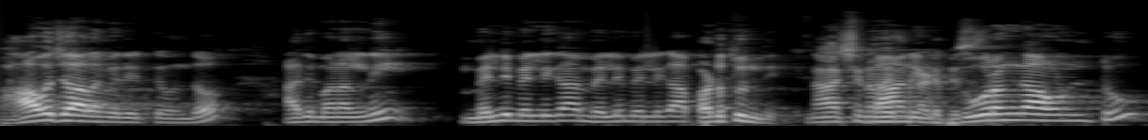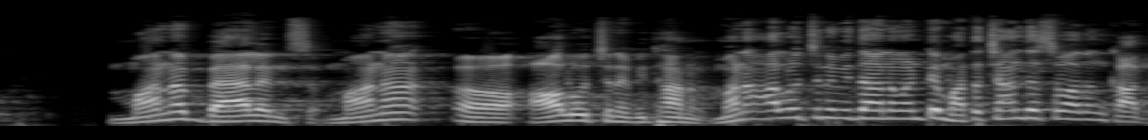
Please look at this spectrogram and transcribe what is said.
భావజాలం ఏదైతే ఉందో అది మనల్ని మెల్లిమెల్లిగా మెల్లిమెల్లిగా పడుతుంది. దానికి. దూరంగా ఉంటూ మన బ్యాలెన్స్ మన ఆలోచన విధానం. మన ఆలోచన విధానం అంటే మత ఛాందస్వాదం కాదు.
